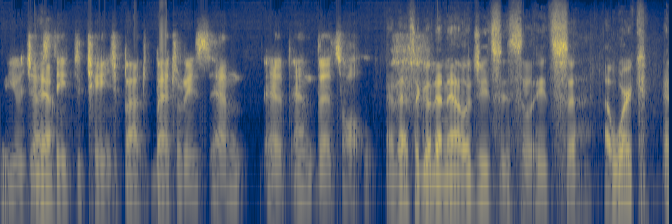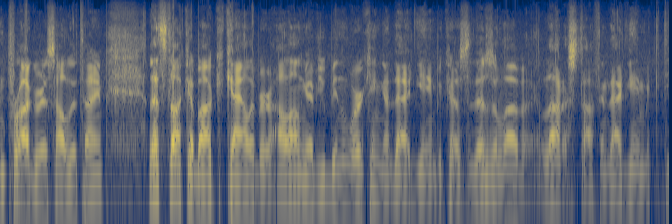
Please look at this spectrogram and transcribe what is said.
you just Yeah. need to change bat- batteries and and, and that's all And that's a good analogy. It's it's it's uh, a work in progress all the time. Let's talk about Caliber. How long have you been working on that game? Because there's a lot of, a lot of stuff in that game. The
